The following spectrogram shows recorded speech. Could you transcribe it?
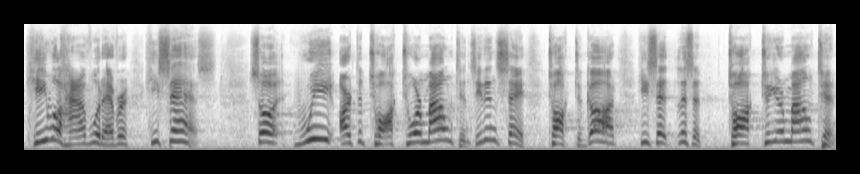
he will have whatever he says. So we are to talk to our mountains. He didn't say talk to God. He said, listen, talk to your mountain.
